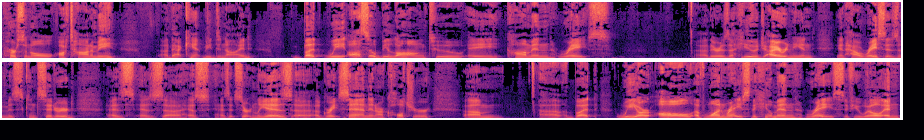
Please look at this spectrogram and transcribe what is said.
personal autonomy. Uh, that can't be denied. But we also belong to a common race. Uh, there is a huge irony in, in how racism is considered as, as, uh, as, as it certainly is, a, a, great sin in our culture. Um, uh, but we are all of one race, the human race, if you will, and,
